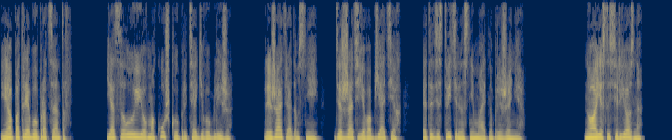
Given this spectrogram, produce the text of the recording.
Я потребую процентов. Я целую ее в макушку и притягиваю ближе. Лежать рядом с ней, держать ее в объятиях — это действительно снимает напряжение. Ну а если серьезно,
